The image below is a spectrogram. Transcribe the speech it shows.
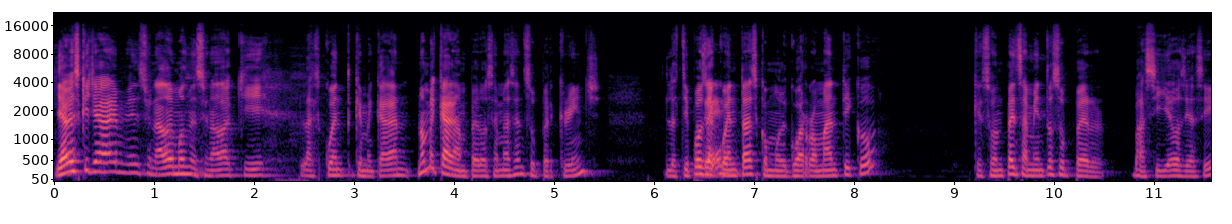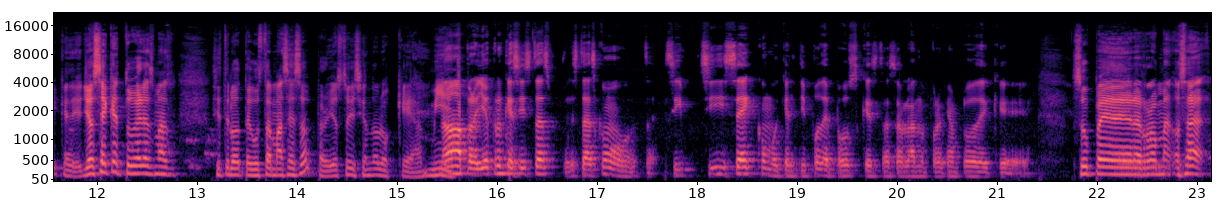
Ya ves que ya he mencionado, hemos mencionado aquí las cuentas que me cagan. No me cagan, pero se me hacen súper cringe. Los tipos Ok. de cuentas como el guarromántico, que son pensamientos súper vacíos y así. Que yo sé que tú eres más, si te, lo, te gusta más eso, pero yo estoy diciendo lo que a mí. No, pero yo creo que sí estás, estás como, sí, sí sé como que el tipo de post que estás hablando, por ejemplo, de que... Súper romántico. O sea,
